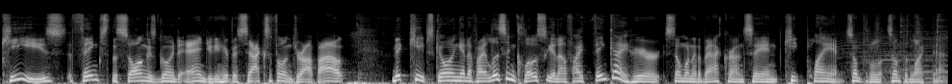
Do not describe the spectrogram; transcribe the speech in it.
Keys thinks the song is going to end. You can hear the saxophone drop out. Mick keeps going, and if I listen closely enough, I think I hear someone in the background saying, "Keep playing," something something like that.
